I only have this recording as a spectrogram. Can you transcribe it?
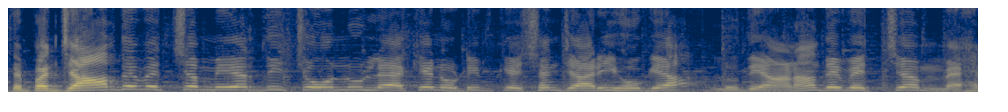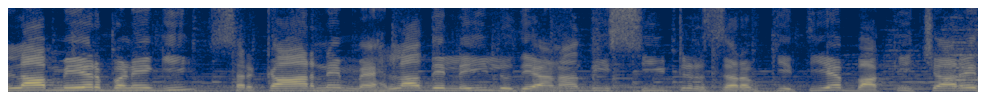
ਤੇ ਪੰਜਾਬ ਦੇ ਵਿੱਚ ਮੇਅਰ ਦੀ ਚੋਣ ਨੂੰ ਲੈ ਕੇ ਨੋਟੀਫਿਕੇਸ਼ਨ ਜਾਰੀ ਹੋ ਗਿਆ। ਲੁਧਿਆਣਾ ਦੇ ਵਿੱਚ ਮਹਿਲਾ ਮੇਅਰ ਬਣੇਗੀ। ਸਰਕਾਰ ਨੇ ਮਹਿਲਾ ਦੇ ਲਈ ਲੁਧਿਆਣਾ ਦੀ ਸੀਟ ਰਿਜ਼ਰਵ ਕੀਤੀ ਹੈ। ਬਾਕੀ ਚਾਰੇ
